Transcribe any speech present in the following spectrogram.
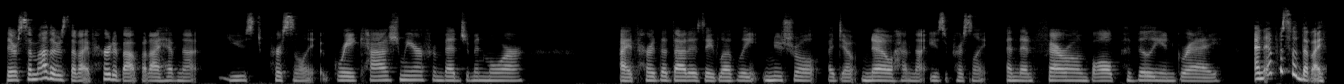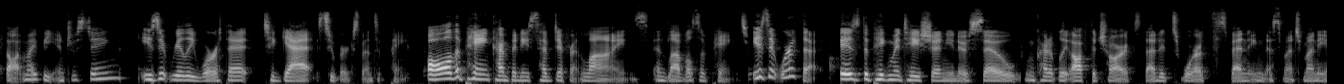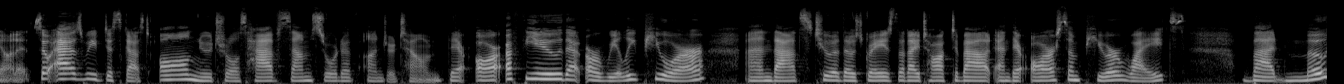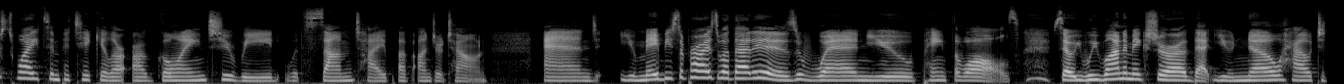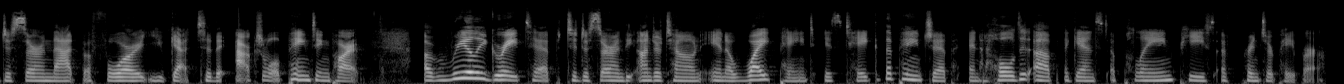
There's some others that I've heard about, but I have not used personally. A gray cashmere from Benjamin Moore. I've heard that that is a lovely neutral. I don't know, have not used it personally. And then Farrow and Ball Pavilion Gray. An episode that I thought might be interesting is it really worth it to get super expensive paint? All the paint companies have different lines and levels of paint. Is it worth it? Is the pigmentation, you know, so incredibly off the charts that it's worth spending this much money on it? So, as we've discussed, all neutrals have some sort of undertone. There are a few that are really pure, and that's two of those grays that I talked about, and there are some pure whites but most whites in particular are going to read with some type of undertone. And you may be surprised what that is when you paint the walls. So we want to make sure that you know how to discern that before you get to the actual painting part. A really great tip to discern the undertone in a white paint is take the paint chip and hold it up against a plain piece of printer paper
